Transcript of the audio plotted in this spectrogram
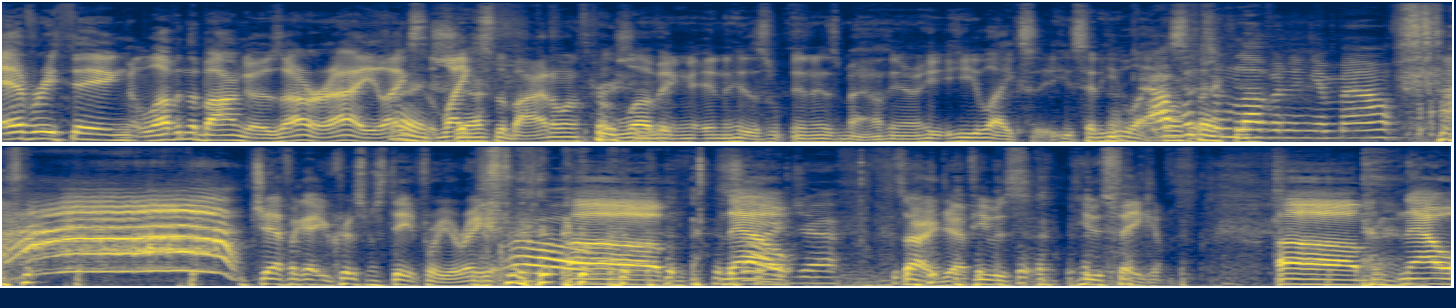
everything, loving the bongos. All right, he likes Thanks, likes Jeff. the bong. I don't want to put Appreciate loving in his in his mouth. You know, he, he likes it. He said he I'll likes put it. thank some loving in your mouth. Jeff, I got your Christmas date for you right here. Oh, Um, now, sorry, Jeff. Sorry, Jeff. He was he was faking. Um, now,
